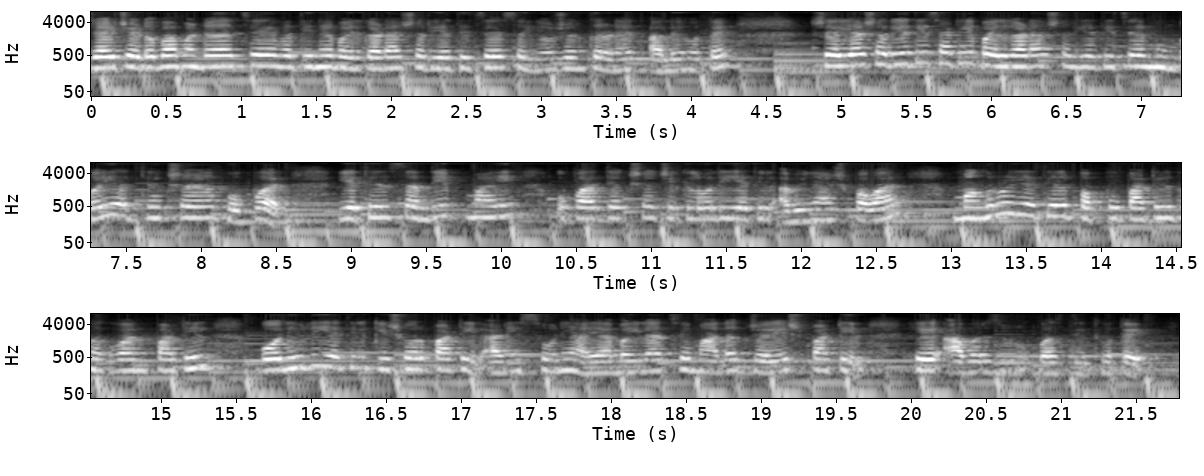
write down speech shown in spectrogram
जय चेडोबा मंडळाचे वतीने बैलगाडा शर्यतीचे संयोजन करण्यात आले होते. श- या शर्यतीसाठी बैलगाडा शर्यतीचे मुंबई अध्यक्ष होपर येथील संदीप माई उपाध्यक्ष चिखलोली येथील अविनाश पवार मंगरूळ येथील पप्पू पाटील भगवान पाटील बोनिवली येथील किशोर पाटील आणि सोनिया या बैलाचे मालक जयेश पाटील हे आवर्जून उपस्थित होते.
